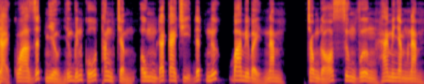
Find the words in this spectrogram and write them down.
Trải qua rất nhiều những biến cố thăng trầm, ông đã cai trị đất nước 37 năm, trong đó xưng vương 25 năm.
